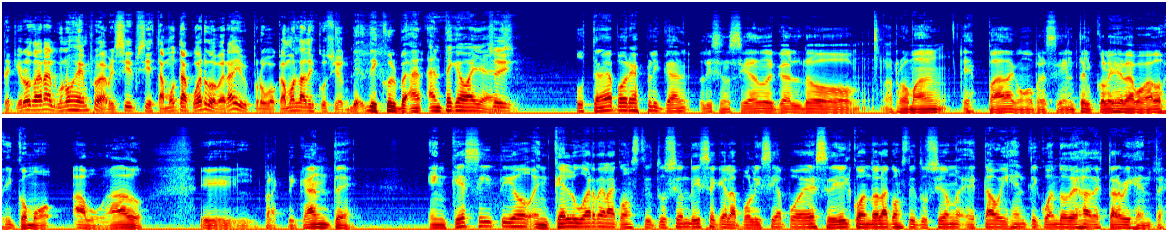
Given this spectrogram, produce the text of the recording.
te quiero dar algunos ejemplos, a ver si, si estamos de acuerdo, ¿verdad? Y provocamos la discusión. disculpe, antes que vaya sí. ¿usted me podría explicar, licenciado Ricardo Román Espada, como presidente del Colegio de Abogados y como abogado, y practicante, ¿en qué sitio, en qué lugar de la Constitución dice que la policía puede decidir cuándo la Constitución está vigente y cuándo deja de estar vigente?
